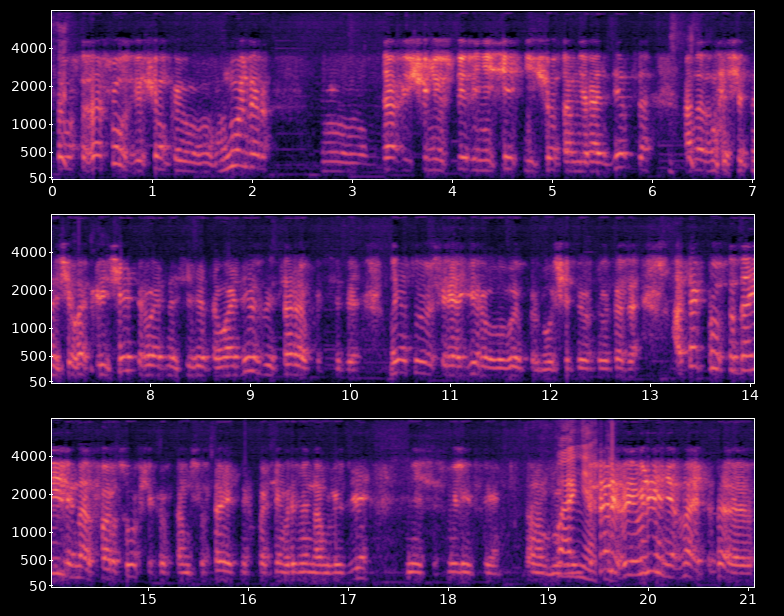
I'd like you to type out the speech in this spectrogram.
Что зашел с девчонкой в номер, м, даже еще не успели ни сесть, ничего там не раздеться. Она, значит, начала кричать, рвать на себе там одежду и царапать себе. Но я тоже среагировал и выпрыгнул с четвертого этажа. А так просто доили нас, форцовщиков, там, состоятельных по тем временам людей, вместе с милицией. Понятно. Писали заявление, знаете, да,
